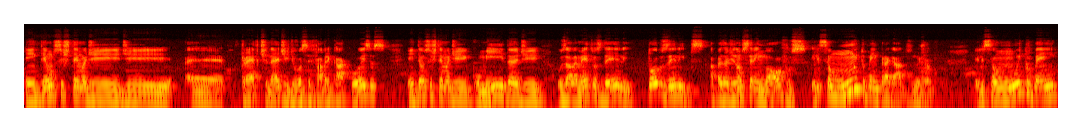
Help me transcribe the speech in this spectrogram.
em ter um sistema de, de é, craft, né, de, de você fabricar coisas, em ter um sistema de comida, de os elementos dele, todos eles, apesar de não serem novos, eles são muito bem empregados no jogo. Eles são muito bem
